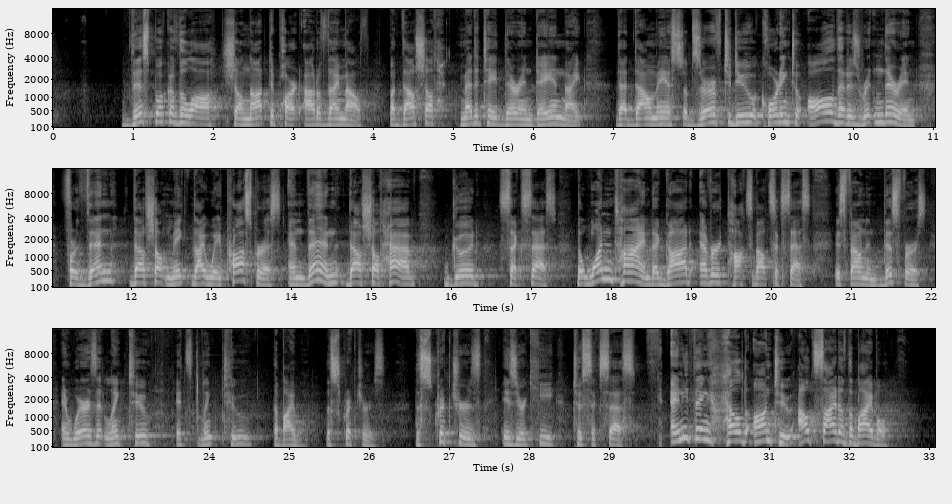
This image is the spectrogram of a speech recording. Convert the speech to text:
This book of the law shall not depart out of thy mouth, but thou shalt meditate therein day and night, that thou mayest observe to do according to all that is written therein. For then thou shalt make thy way prosperous, and then thou shalt have good success. The one time that God ever talks about success is found in this verse. And where is it linked to? It's linked to the Bible, the scriptures. The scriptures is your key to success. Anything held onto outside of the Bible,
